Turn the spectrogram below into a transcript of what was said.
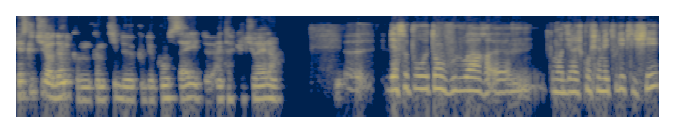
Qu'est-ce que tu leur donnes comme, type de, de conseils interculturels? Euh, bien sûr, pour autant vouloir, euh, comment dirais-je, confirmer tous les clichés,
